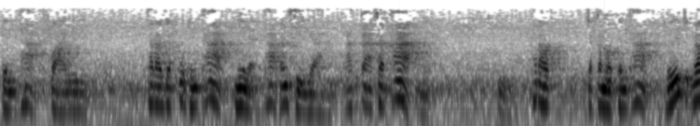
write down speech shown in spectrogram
เป็นธาตุไฟ ถ้าเราจะพูดถึงธาตุนี่แหละธาตุทั้งสี่อย่าง อากาศธาตุถ้าเราจะกำหนดเป็นธาตุหรือเรา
